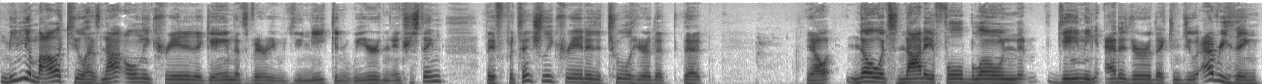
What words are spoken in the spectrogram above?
Media Molecule has not only created a game that's very unique and weird and interesting, they've potentially created a tool here that that you know, no, it's not a full blown gaming editor that can do everything,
